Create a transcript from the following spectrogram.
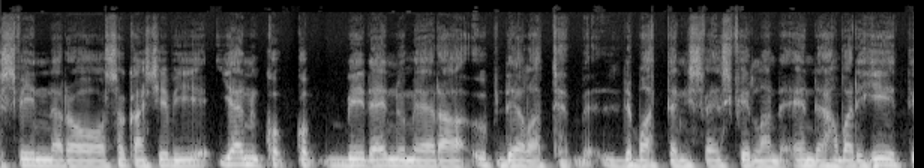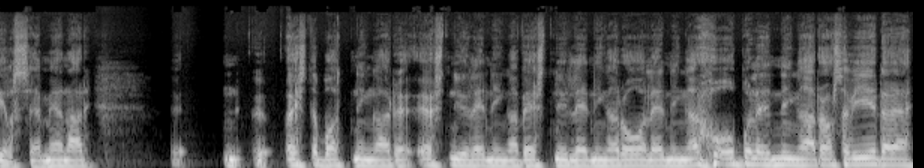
försvinner och så kanske vi igen blir det ännu mera uppdelat debatten i svensk Finland än det har varit hittills. Jag menar eh, österbottningar, östnylänningar, västnylänningar, ålänningar, åbolänningar och så vidare.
